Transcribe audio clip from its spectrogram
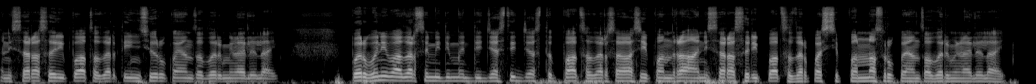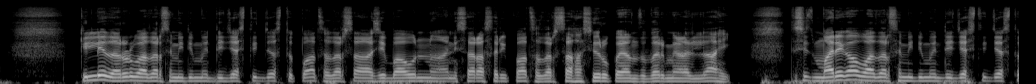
आणि सरासरी पाच हजार तीनशे रुपयांचा दर मिळालेला आहे. परभणी बाजार समितीमध्ये जास्तीत जास्त पाच हजार सहाशे पंधरा आणि सरासरी पाच हजार पाचशे पन्नास रुपयांचा दर मिळालेला आहे. किल्ले धारूर बाजार समितीमध्ये जास्तीत जास्त पाच हजार सहाशे बावन्न आणि सरासरी पाच हजार सहाशे रुपयांचा दर मिळालेला आहे. तसेच मारेगाव बाजार समितीमध्ये जास्तीत जास्त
